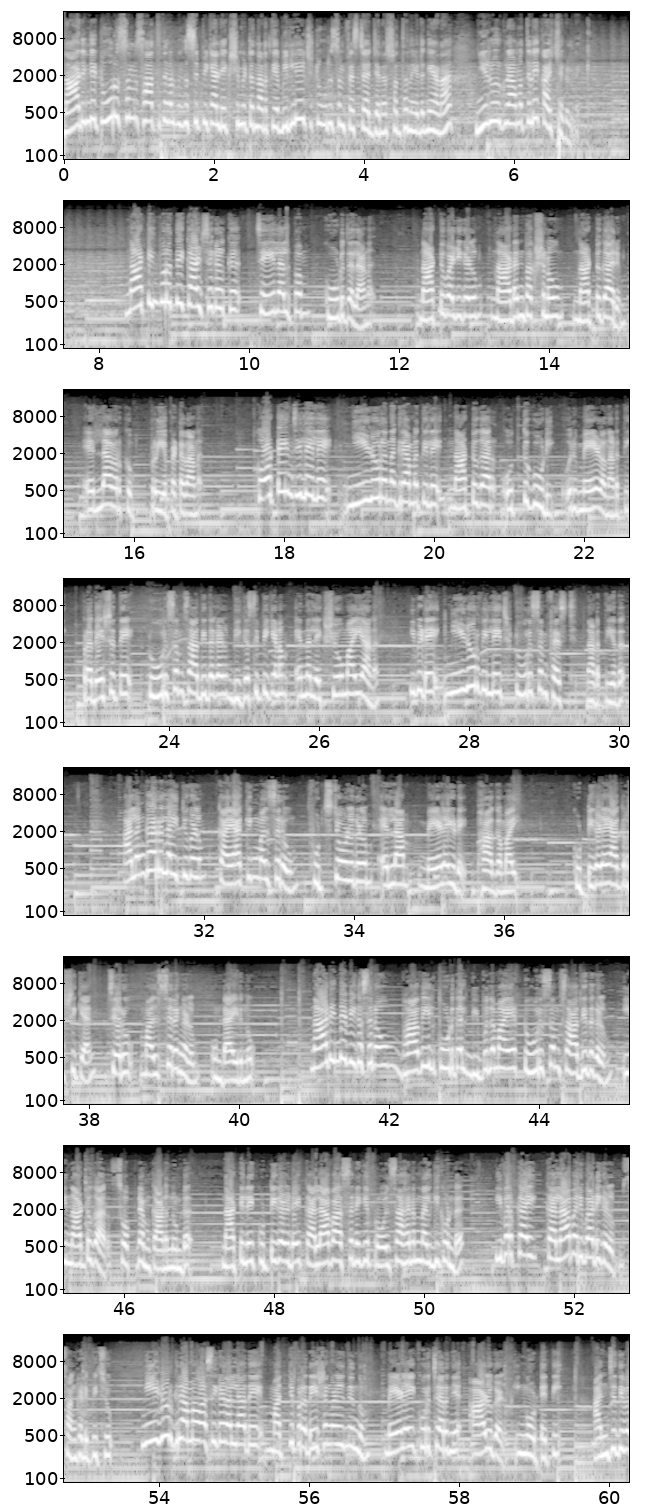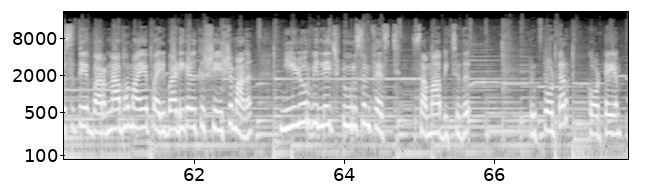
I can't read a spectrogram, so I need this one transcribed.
നാടിന്റെ ടൂറിസം സാധ്യതകൾ വികസിപ്പിക്കാൻ ലക്ഷ്യമിട്ട് നടത്തിയ വില്ലേജ് ടൂറിസം ഫെസ്റ്റ് ജനശ്രദ്ധ നേടുകയാണ് ഞീഴൂർ ഗ്രാമത്തിലെ കാഴ്ചകളിലേക്ക്. നാട്ടിൻപുറത്തെ കാഴ്ചകൾക്ക് ചേലൽപ്പം കൂടുതലാണ്. നാട്ടുവഴികളും നാടൻ ഭക്ഷണവും നാട്ടുകാരും എല്ലാവർക്കും പ്രിയപ്പെട്ടതാണ്. കോട്ടയം ജില്ലയിലെ ഞീഴൂർ എന്ന ഗ്രാമത്തിലെ നാട്ടുകാർ ഒത്തുകൂടി ഒരു മേള നടത്തി. പ്രദേശത്തെ ടൂറിസം സാധ്യതകൾ വികസിപ്പിക്കണം എന്ന ലക്ഷ്യവുമായാണ് ഇവിടെ ഞീഴൂർ വില്ലേജ് ടൂറിസം ഫെസ്റ്റ് നടത്തിയത്. അലങ്കാര ലൈറ്റുകളും കയാക്കിംഗ് മത്സരവും ഫുഡ് സ്റ്റോളുകളും എല്ലാം മേളയുടെ ഭാഗമായി. കുട്ടികളെ ആകർഷിക്കാൻ ചെറു മത്സരങ്ങളും ഉണ്ടായിരുന്നു. നാടിന്റെ വികസനവും ഭാവിയിൽ കൂടുതൽ വിപുലമായ ടൂറിസം സാധ്യതകളും ഈ നാട്ടുകാർ സ്വപ്നം കാണുന്നുണ്ട്. നാട്ടിലെ കുട്ടികളുടെ കലാവാസനയ്ക്ക് പ്രോത്സാഹനം നൽകിക്കൊണ്ട് ഇവർക്കായി കലാപരിപാടികളും സംഘടിപ്പിച്ചു. നീഴൂർ ഗ്രാമവാസികളല്ലാതെ മറ്റ് പ്രദേശങ്ങളിൽ നിന്നും മേളയെക്കുറിച്ചറിഞ്ഞ് ആളുകൾ ഇങ്ങോട്ടെത്തി. അഞ്ച് ദിവസത്തെ വർണാഭമായ പരിപാടികൾക്ക് ശേഷമാണ് ഞീഴൂർ വില്ലേജ് ടൂറിസം ഫെസ്റ്റ് സമാപിച്ചത്. റിപ്പോർട്ടർ കോട്ടയം.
